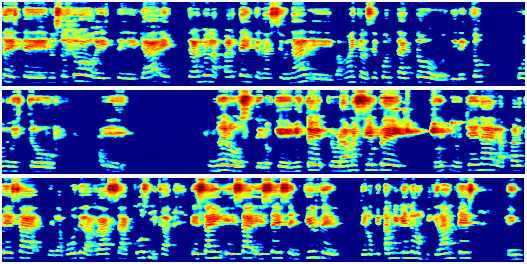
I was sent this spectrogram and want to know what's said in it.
este, nosotros este, ya entrando en la parte internacional, eh, vamos a establecer contacto directo con nuestro, eh, uno de los, de los que en este programa siempre nos, llena la parte esa de la voz de la raza cósmica, esa, esa, ese sentir de, de lo que están viviendo los migrantes en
